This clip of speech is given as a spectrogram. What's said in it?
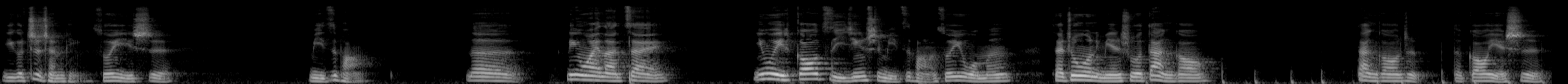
一个制成品，所以是米字旁。那另外呢，在因为糕字已经是米字旁了，所以我们在中文里面说蛋糕。蛋糕这的糕也是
